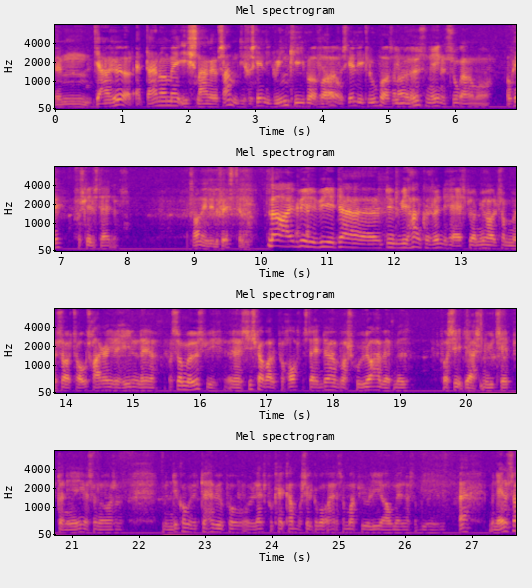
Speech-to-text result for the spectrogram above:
Øhm, jeg har hørt, at der er noget med, at I snakker jo sammen, de forskellige greenkeeper fra Jo, forskellige klubber og Vi sådan noget. mødes en eller to gange om året. Okay, Forskellige stadions. sådan en lille fest, eller? Nej, vi, vi, der, det, vi har en konsulent her, Asbjørn Nyholdt, som så togtrækker i det hele der. Og så mødes vi. Øh, sidste gang var det på Horsensdagen, der hvor skulle vi også have været med for at se deres nye tæppe dernede, ikke? Og sådan noget. Så. Men det kommer ikke. Der har vi jo på landspokalkamp på Silkeborg her, så måtte vi jo lige afmelde os og blive hjemme. Ja. Men ellers så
